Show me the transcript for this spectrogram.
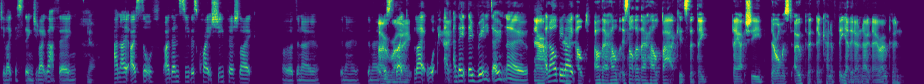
do you like this thing? Do you like that thing? Yeah. And I I sort of I then see this quite sheepish like oh I don't know don't know don't know Oh, right. like like what Okay. and they they really don't know They're, and I'll be like held, oh, they're held. It's not that they're held back. It's that they they actually they're almost open. They're kind of yeah. They don't know. They're open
